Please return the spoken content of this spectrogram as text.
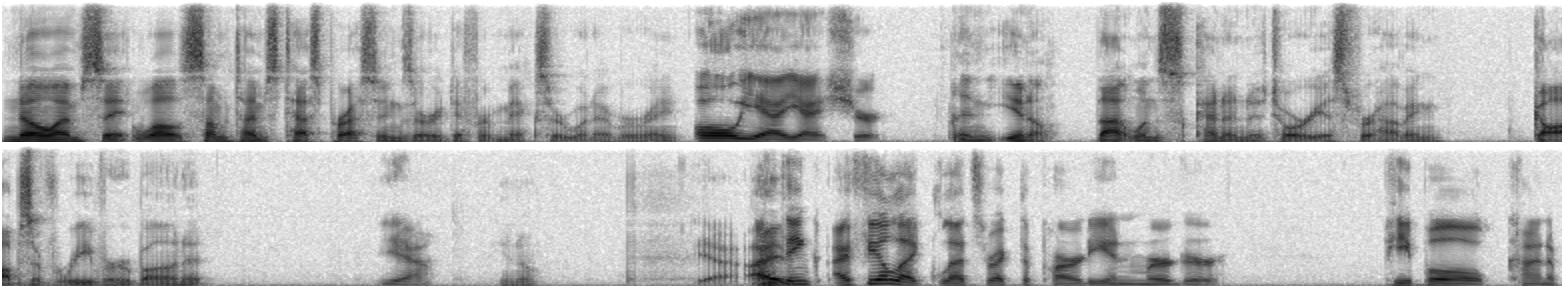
No, I'm saying well, sometimes test pressings are a different mix or whatever, right? Oh yeah, yeah, sure. And you know that one's kind of notorious for having gobs of reverb on it. Yeah you know. Yeah, I, I think I feel like Let's Wreck the Party and Murder, people kind of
